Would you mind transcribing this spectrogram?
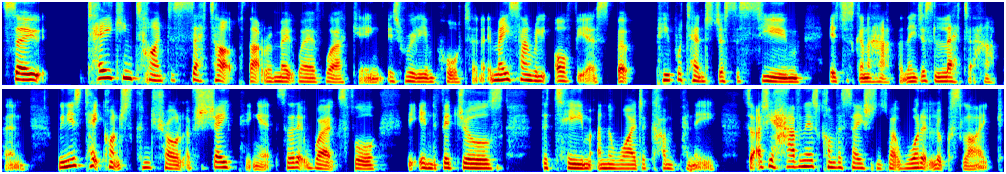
So, taking time to set up that remote way of working is really important. It may sound really obvious, but people tend to just assume it's just going to happen. They just let it happen. We need to take conscious control of shaping it so that it works for the individuals, the team, and the wider company. So, actually, having those conversations about what it looks like,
